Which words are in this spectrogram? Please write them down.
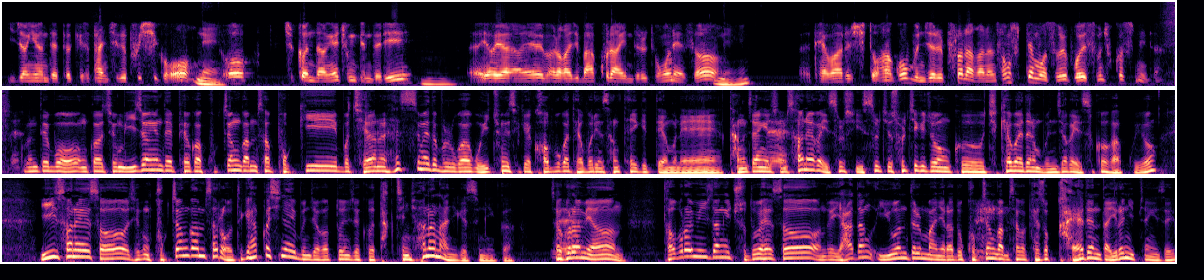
이정현 대표께서 단식을 푸시고 네. 또 집권당의 중진들이 음, 여야의 여러 가지 마크 라인들을 동원해서 네. 대화를 시도하고 문제를 풀어나가는 성숙된 모습을 보였으면 좋겠습니다. 네. 그런데 뭐, 그러니까 지금 이정현 대표가 국정감사 복귀 뭐 제안을 했음에도 불구하고 이총에서 이게 거부가 돼버린 상태이기 때문에 당장에 네. 지금 선회가 있을 수 있을지 솔직히 좀 그 지켜봐야 되는 문제가 있을 것 같고요. 이 선에서 지금 국정감사를 어떻게 할 것이냐의 문제가 또 이제 그 닥친 현안 아니겠습니까? 자, 네. 그러면 더불어민주당이 주도해서 야당 의원들만이라도 국정감사가 계속 가야 된다 이런 입장이세요?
